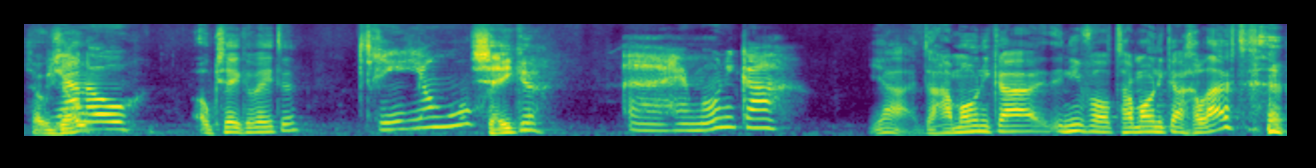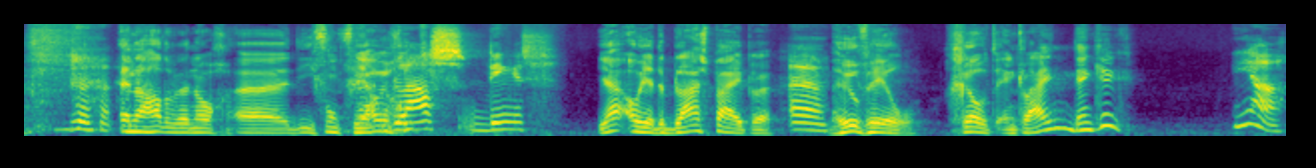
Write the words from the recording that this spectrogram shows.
sowieso. piano, Ook zeker weten? triangel, Zeker. eh, harmonica. Ja, de harmonica, in ieder geval het harmonica geluid. en dan hadden we nog, eh, die vond ik voor jou heel goed. blaasdinges. Ja, oh ja, de blaaspijpen. Eh. Heel veel, groot en klein, denk ik. Ja.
